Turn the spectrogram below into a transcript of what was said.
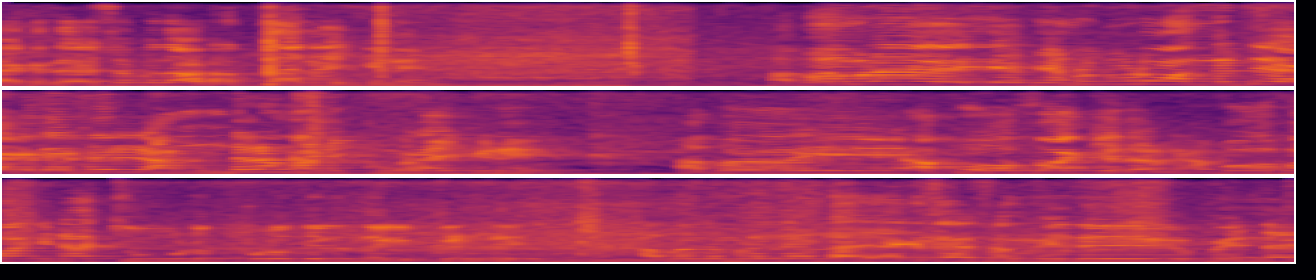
ഏകദേശം ഇത് അടർത്താനയക്കണ്. അപ്പൊ നമ്മൾ നമ്മളിപ്പോ ഇവിടെ വന്നിട്ട് ഏകദേശം ഒരു രണ്ടര മണിക്കൂറായിക്കണ്. അപ്പൊ ഈ- അപ്പൊ ഓഫ് ആക്കിയതാണ് അപ്പൊ ഓഫ് ആക്കിയിട്ട് ആ ചൂട് ഇപ്പോഴും ഇതിൽ നിൽക്കുന്നുണ്ട്. അപ്പൊ നമ്മൾ ഇതുണ്ട ഏകദേശം ഇത് പിന്നെ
